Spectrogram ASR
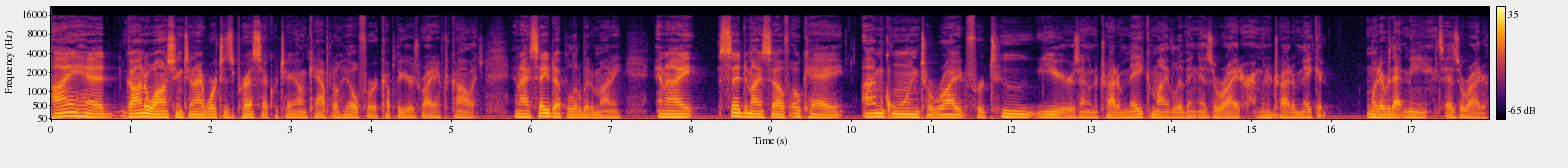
I had gone to Washington. I worked as a press secretary on Capitol Hill for a couple of years right after college. And I saved up a little bit of money. And I said to myself, okay, I'm going to write for two years. I'm going to try to make my living as a writer. I'm going to try to make it whatever that means as a writer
